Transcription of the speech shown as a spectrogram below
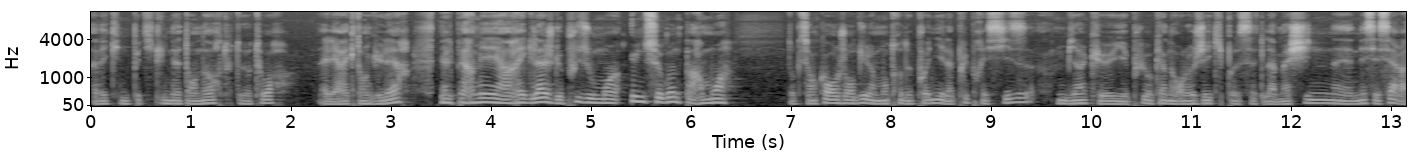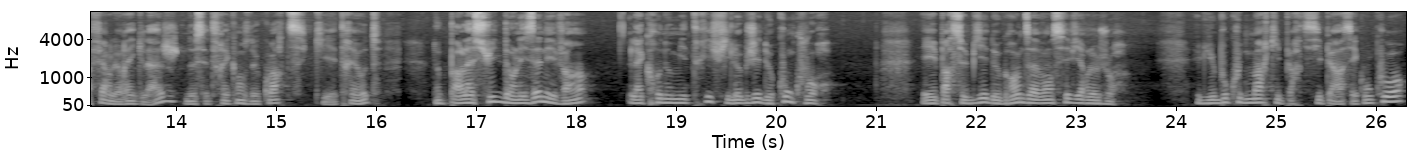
avec une petite lunette en or tout autour, elle est rectangulaire. Elle permet un réglage de plus ou moins une seconde par mois. Donc c'est encore aujourd'hui la montre de poignée la plus précise, bien qu'il n'y ait plus aucun horloger qui possède la machine nécessaire à faire le réglage de cette fréquence de quartz qui est très haute. Donc par la suite, dans les années 20, la chronométrie fit l'objet de concours, et par ce biais de grandes avancées virent le jour. Il y eut beaucoup de marques qui participèrent à ces concours.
